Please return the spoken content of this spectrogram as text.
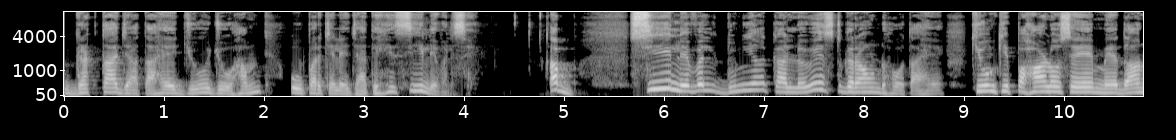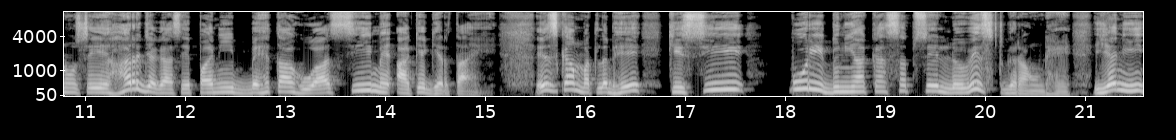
घटता जाता है जो जो हम ऊपर चले जाते हैं सी लेवल से। अब सी लेवल दुनिया का लोवेस्ट ग्राउंड होता है, क्योंकि पहाड़ों से, मैदानों से, हर जगह से पानी बहता हुआ सी में आके गिरता है। इसका मतलब है कि सी पूरी दुनिया का सबसे लोवेस्ट ग्राउंड है। यानी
